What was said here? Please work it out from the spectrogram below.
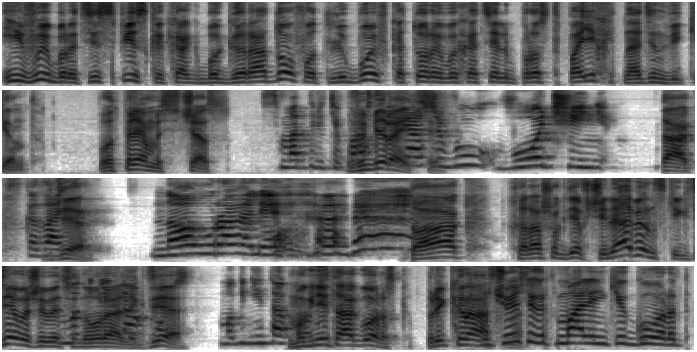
и выбрать из списка как бы городов вот любой, в который вы хотели просто поехать на один уикенд? Вот прямо сейчас. Смотрите, просто Выбирайте. я живу в очень, Так, как сказать, где? На Урале. Так, хорошо, где? В Челябинске? Где вы живете на Урале? Где? Магнитогорск. Магнитогорск. Прекрасно. Ничего себе, говорит, маленький город.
